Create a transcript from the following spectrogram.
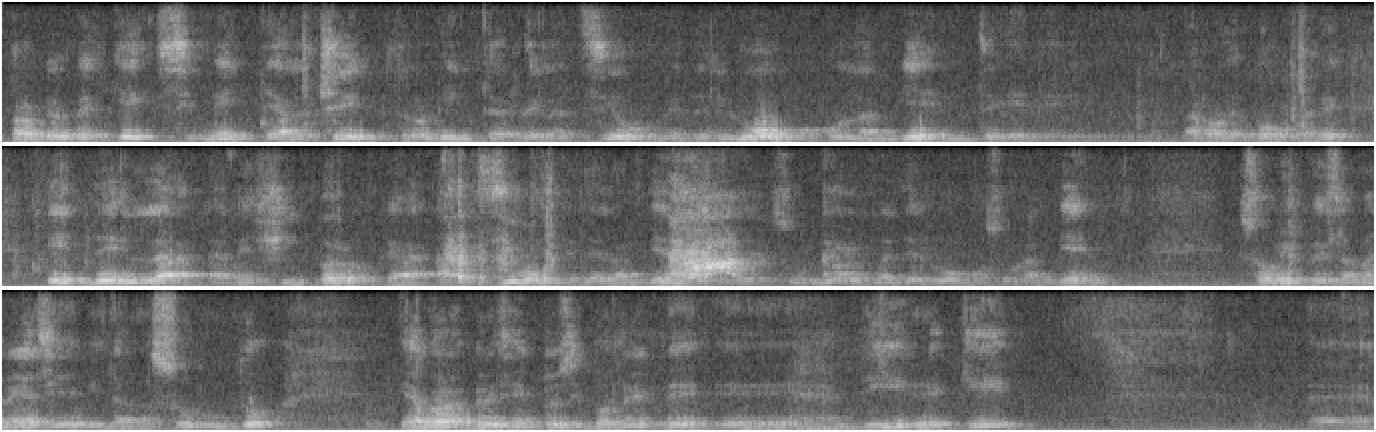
proprio perché si mette al centro l'interrelazione dell'uomo con l'ambiente parole povere, della reciproca azione dell'ambiente sull'uomo e dell'uomo sull'ambiente. Solo in questa maniera si evita l'assoluto e allora per esempio si potrebbe eh, dire che eh,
